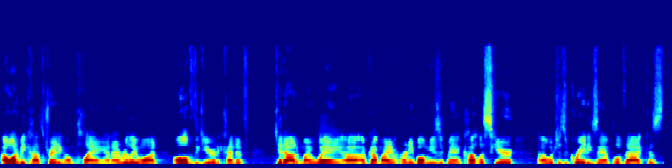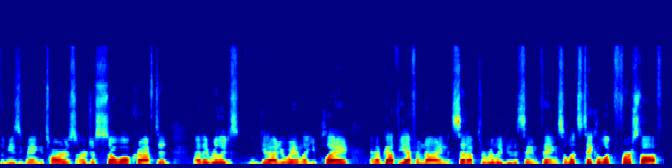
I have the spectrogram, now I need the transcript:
I want to be concentrating on playing and I really want all of the gear to kind of get out of my way. Uh, I've got my Ernie Ball Music Man Cutlass here, uh, which is a great example of that because the Music Man guitars are just so well crafted. Uh, they really just get out of your way and let you play. And I've got the FM9 set up to really do the same thing. So let's take a look first off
